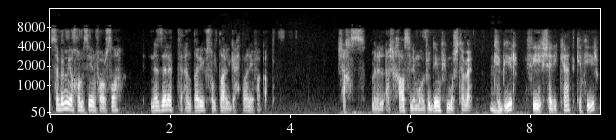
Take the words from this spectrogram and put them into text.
750 فرصة نزلت عن طريق سلطان القحطاني فقط. شخص من الأشخاص اللي موجودين في مجتمع. كبير فيه شركات كثير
